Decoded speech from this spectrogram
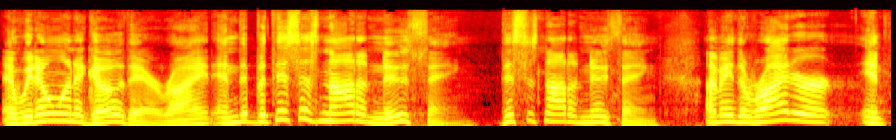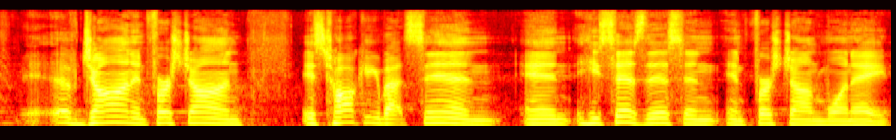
And we don't want to go there, right? And th- but this is not a new thing. This is not a new thing. I mean, the writer in, of John in 1 John is talking about sin, and he says this in, in 1 John 1 8.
